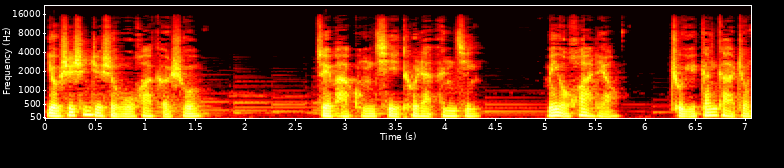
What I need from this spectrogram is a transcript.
有时甚至是无话可说，最怕空气突然安静，没有话聊，处于尴尬中。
